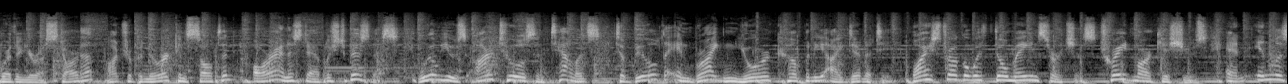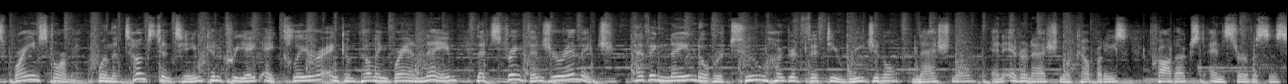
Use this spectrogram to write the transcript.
Whether you're a startup, entrepreneur, consultant, or an established business, we'll use our tools and talents to build and brighten your company identity. Why struggle with domain searches, trademark issues, and endless brainstorming when the Tungsten team can create a clear and compelling brand name that strengthens your image? Having named over 250 regional, national, and international companies, products, and services,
